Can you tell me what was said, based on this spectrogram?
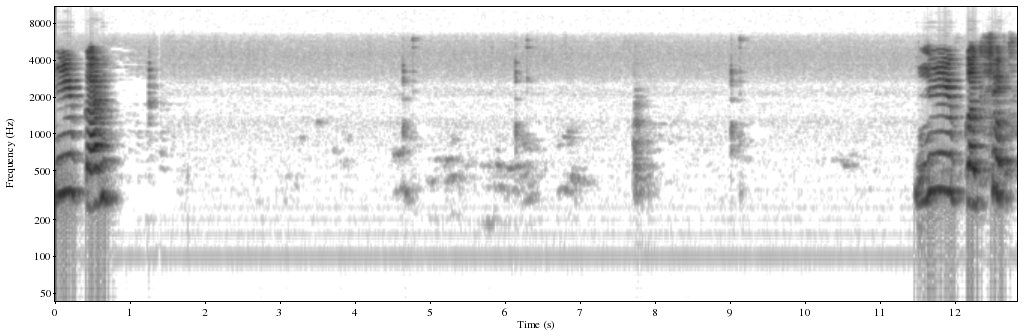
Нивка. Нивка, все.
